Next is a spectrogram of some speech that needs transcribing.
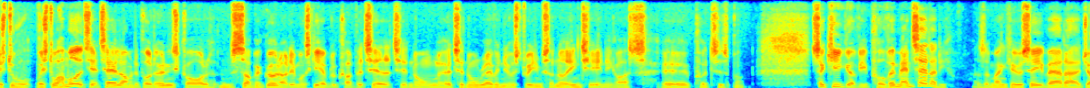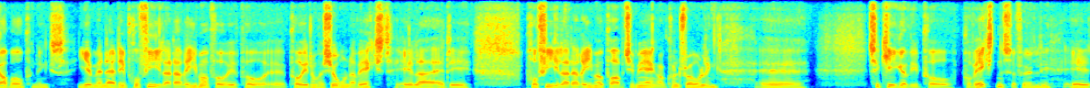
hvis du, hvis du har mod til at tale om det på et call, mm, så begynder det måske at blive konverteret til nogle, øh, til nogle revenue streams og noget indtjening også øh, på et tidspunkt. Så kigger vi på, hvem ansætter de? Altså man kan jo se, hvad der er job openings. Jamen er det profiler, der rimer på, på, øh, på innovation og vækst, eller er det profiler, der rimer på optimering og controlling? Øh, så kigger vi på, på væksten selvfølgelig, øh,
